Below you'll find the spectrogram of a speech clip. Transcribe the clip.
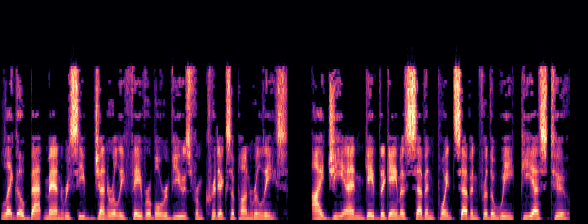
LEGO Batman received generally favorable reviews from critics upon release. IGN gave the game a 7.7 .7 for the Wii, PS2,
